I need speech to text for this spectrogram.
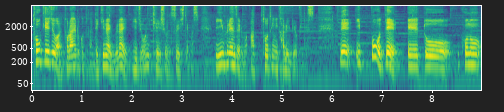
統計上は捉えることができないぐらい非常に軽症で推移しています。インフルエンザよりも圧倒的に軽い病気です。で一方で、えーと、この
